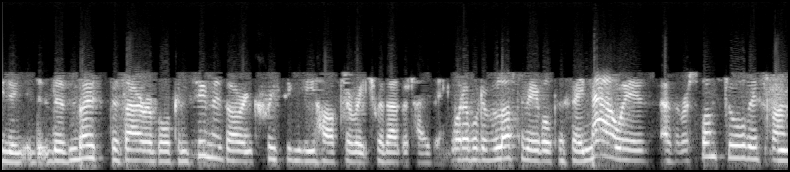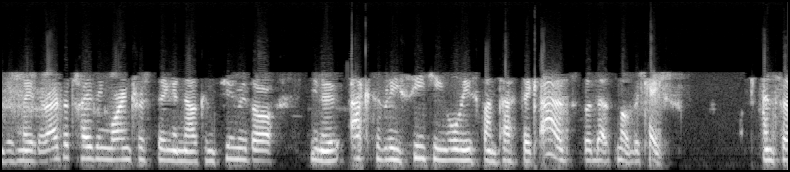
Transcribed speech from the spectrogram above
you know, the, the most desirable consumers are increasingly hard to reach with advertising. What I would have loved to be able to say now is, as a response to all this, brands have made their advertising more interesting and now consumers are, you know, actively seeking all these fantastic ads, but that's not the case. And so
